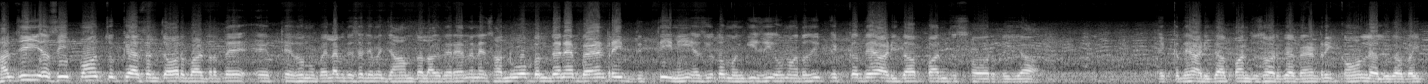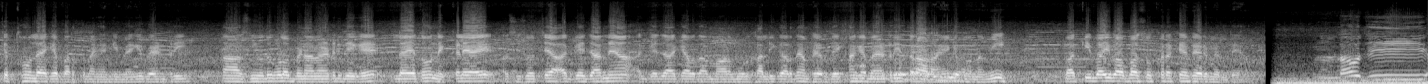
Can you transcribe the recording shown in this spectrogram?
ਹਾਂਜੀ, ਅਸੀਂ ਪਹੁੰਚ ਚੁੱਕੇ ਆ ਸੰਚੌਰ ਬਾਰਡਰ ਤੇ। ਇੱਥੇ ਤੁਹਾਨੂੰ ਪਹਿਲਾਂ ਵੀ ਦੱਸਿਆ, ਜਿਵੇਂ ਜਾਮ ਤਾਂ ਲੱਗਦੇ ਰਹਿੰਦੇ ਨੇ, ਸਾਨੂੰ ਉਹ ਬੰਦੇ ਨੇ ਬੈਟਰੀ ਦਿੱਤੀ ਨਹੀਂ। ਅਸੀਂ ਉਹ ਤੋਂ ਮੰਗੀ ਸੀ, ਉਹ ਮੰਗਦਾ ਸੀ ਇੱਕ ਦਿਹਾੜੀ ਦਾ 500 ਰੁਪਈਆ। ਇੱਕ ਦਿਹਾੜੀ ਦਾ 500 ਰੁਪਇਆ ਬੈਟਰੀ ਕੌਣ ਲੈ ਲੂਗਾ ਬਾਈ? ਕਿੱਥੋਂ ਲੈ ਕੇ ਵਰਤ ਲਾਂਗੇ ਇੰਨੀ ਮਹਿੰਗੀ ਬੈਟਰੀ? ਤਾਂ ਅਸੀਂ ਉਹਦੇ ਕੋਲੋਂ ਬਿਨਾ ਬੈਟਰੀ ਦੇ ਕੇ ਲੈ ਤੋਂ ਨਿਕਲ ਆਏ। ਅਸੀਂ ਸੋਚਿਆ ਅੱਗੇ ਜਾਂਦੇ ਆ ਅੱਗੇ ਜਾ ਕੇ ਆਪਦਾ ਮਾਲ ਮੂਲ ਖਾਲੀ ਕਰਦੇ ਆ ਫਿਰ ਦੇਖਾਂਗੇ ਬੈਟਰੀ, ਧਰਾ ਲਾਂਗੇ ਕਿਤੋਂ ਨਵੀਂ। ਬਾਕੀ ਬਾਈ, ਬਾਬਾ ਸੁੱਖ ਰੱਖੇ, ਫਿਰ ਮਿਲਦੇ ਆ ਲਓ ਜੀ,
